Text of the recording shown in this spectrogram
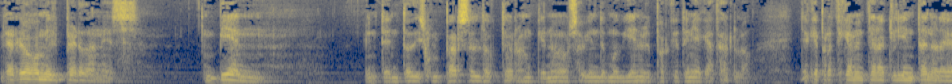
Le ruego mil perdones. Bien. Intentó disculparse el doctor, aunque no sabiendo muy bien el por qué tenía que hacerlo, ya que prácticamente a la clienta no le,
